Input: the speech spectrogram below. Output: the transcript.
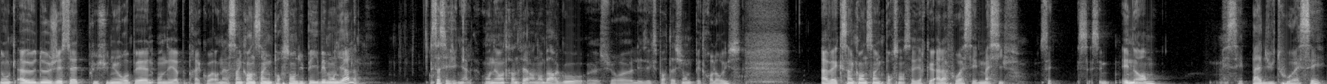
donc à eux deux G7 plus Union Européenne, on est à peu près quoi? On est à 55% du PIB mondial? Ça c'est génial. On est en train de faire un embargo sur les exportations de pétrole russe avec 55%. C'est-à-dire qu'à la fois c'est massif, c'est énorme, mais c'est pas du tout assez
